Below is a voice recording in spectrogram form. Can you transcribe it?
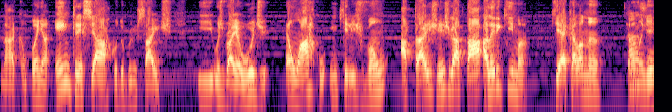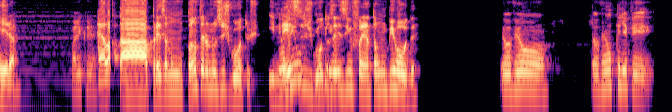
na campanha entre esse arco do Brimside e os Briarwood é um arco em que eles vão atrás resgatar a Lerikima, que é aquela Nan, aquela Ah, Nan sim, guerreira. sim. Pode crer. Ela tá presa num pântano nos esgotos. E Eu nesses um esgotos clipe. eles enfrentam um Beholder. Eu vi um. Eu vi um clipe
